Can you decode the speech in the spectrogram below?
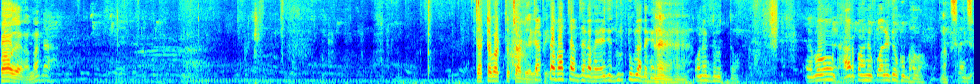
পাওয়া যায় না না? চারটা বার তো চার জায়গাতে চারটা বা চার জায়গা ভাই এই যে দূরত্বগুলো দেখেন হ্যাঁ হ্যাঁ। অনেক দূরত্ব। এবং ধার পাহানের কোয়ালিটিও খুব ভালো। আচ্ছা আচ্ছা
